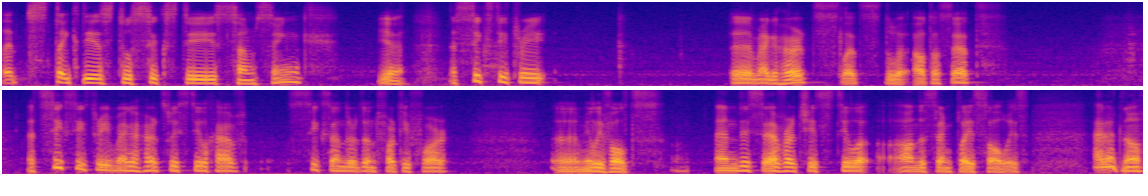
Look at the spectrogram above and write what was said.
Let's take this to 60 something. Yeah. A 63 uh, megahertz. Let's do an auto set. At 63 megahertz we still have 644 uh, millivolts. And this average is still on the same place always. I don't know.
